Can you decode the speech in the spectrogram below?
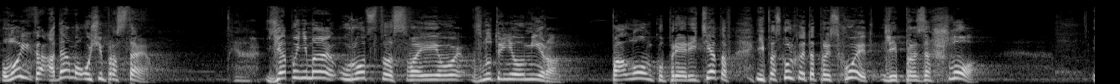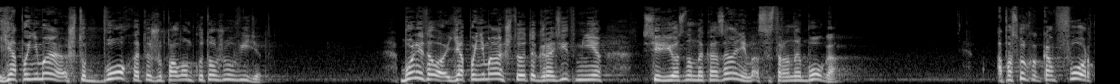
логика Адама очень простая. Я понимаю уродство своего внутреннего мира, поломку приоритетов, и поскольку это происходит или произошло, я понимаю, что Бог эту же поломку тоже увидит. Более того, я понимаю, что это грозит мне серьезным наказанием со стороны Бога. А поскольку комфорт,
